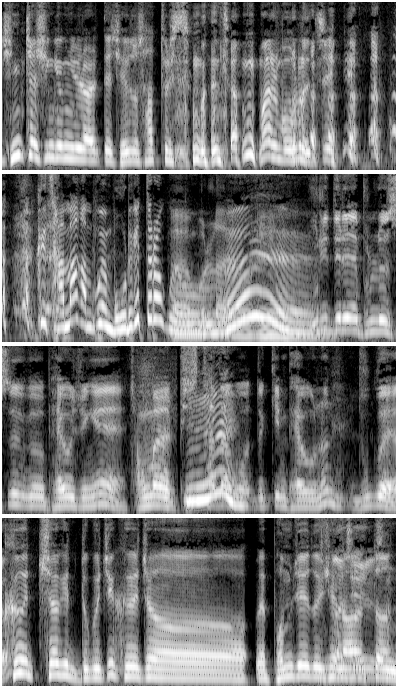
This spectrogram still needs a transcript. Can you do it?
진짜 신경질 할 때 제주 사투리 쓰면 정말 모르지. 그 자막 안 보면 모르겠더라고요. 아, 몰라요. 예. 우리들의 블루스 그 배우 중에 정말 비슷하다고 음. 느낀 배우는 누구예요? 그 저기 누구지? 그 저 왜 범죄의 도시에 나왔던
